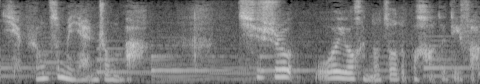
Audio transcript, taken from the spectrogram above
也不用这么严重吧？其实我有很多做的不好的地方。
